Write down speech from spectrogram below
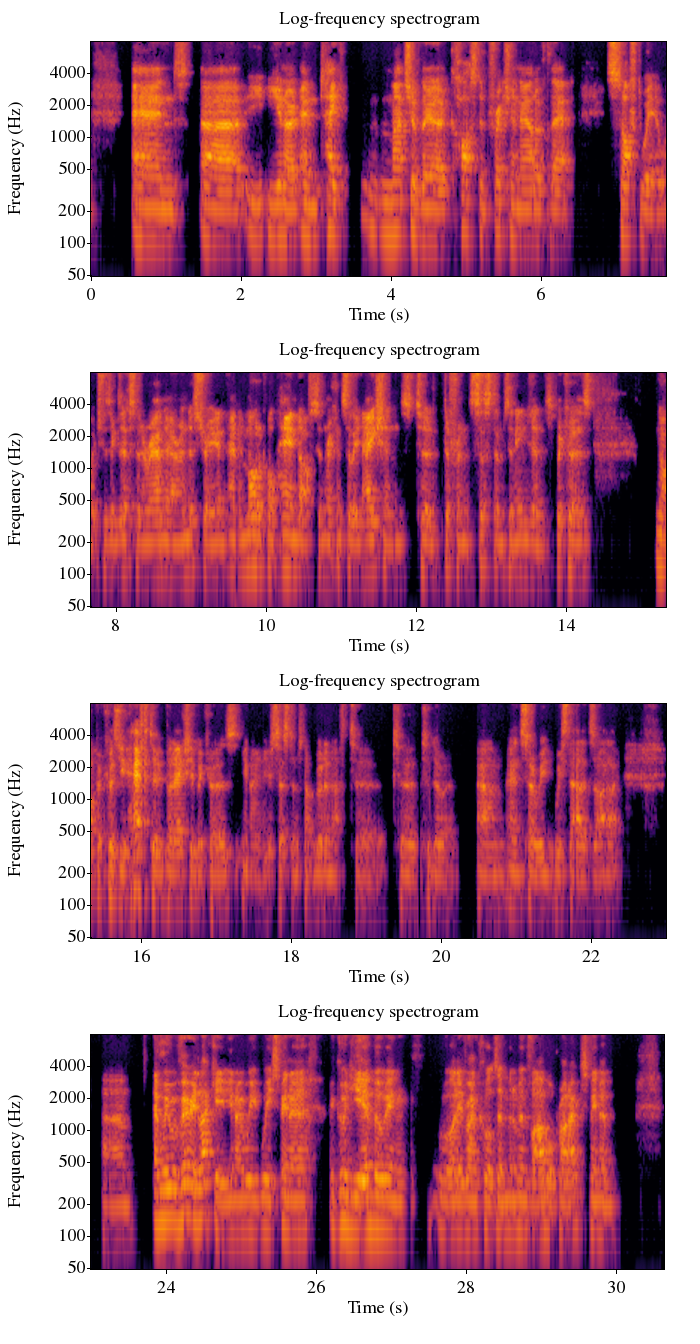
and uh, you, you know, and take much of the cost and friction out of that software which has existed around our industry and, and multiple handoffs and reconciliations to different systems and engines because not because you have to, but actually because you know your system's not good enough to to to do it. Um, and so we we started ZILO, um, and we were very lucky. You know, we we spent a, a good year building what everyone calls a minimum viable product. Spent a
